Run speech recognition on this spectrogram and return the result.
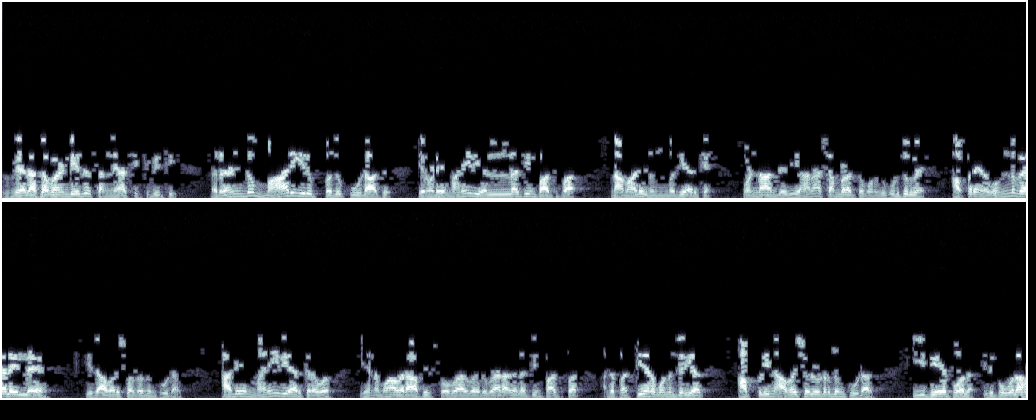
விலக வேண்டியது சன்னியாசிக்கு விதி. ரெண்டும் மாறி இருப்பது கூடாது. என்னுடைய மனைவி எல்லாத்தையும் பார்த்துப்பா. நான் மாடி நிம்மதியா இருக்கேன். ஒன்னாம் தேதி ஆனா சம்பளத்தை கொண்டு வந்து கொடுத்துருவேன். அப்புறம் எனக்கு ஒண்ணும் வேலை இல்லை. இது அவர் சொல்றதும் கூடாது. அதே மனைவியா இருக்கிறவர் என்னமோ அவர் ஆபீஸ் போவார் வருவார் அது எல்லாத்தையும் பார்த்துப்பார். அதை பத்தி எனக்கு ஒண்ணும் தெரியாது. அப்படின்னு அவர் சொல்லிடுறதும் கூடாது. இதே போல இது இப்ப உலக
